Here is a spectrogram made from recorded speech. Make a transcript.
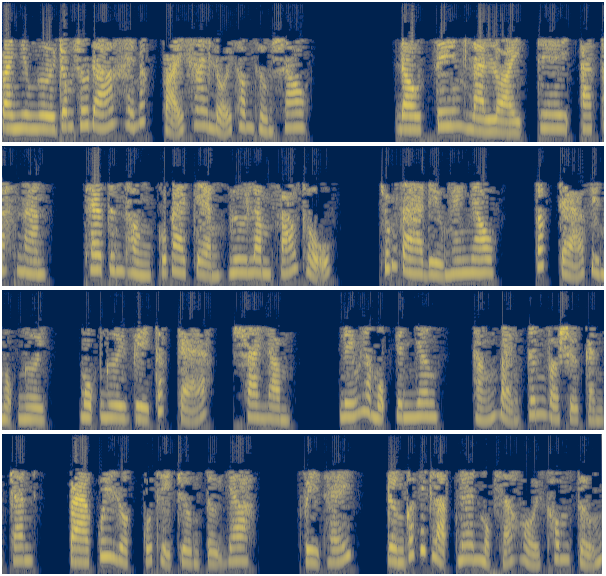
và nhiều người trong số đó hay mắc phải hai lỗi thông thường sau. Đầu tiên là loại T. Atasnan, theo tinh thần của ba chàng ngư lâm pháo thủ. Chúng ta đều ngang nhau, tất cả vì một người, một người vì tất cả, sai lầm. Nếu là một doanh nhân, hẳn bạn tin vào sự cạnh tranh và quy luật của thị trường tự do. Vì thế, đừng có thiết lập nên một xã hội không tưởng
